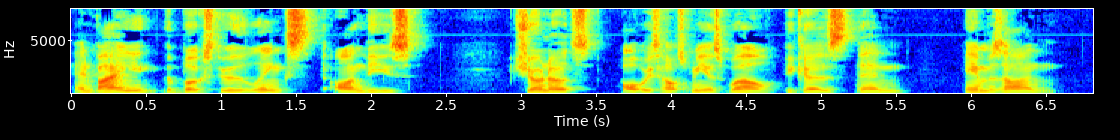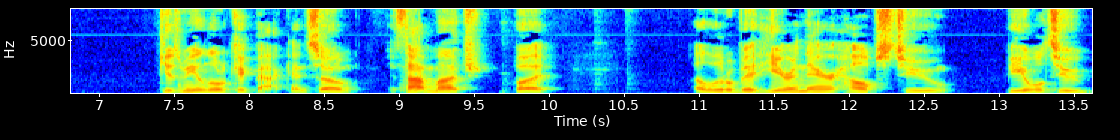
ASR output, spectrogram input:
And buying the books through the links on these show notes always helps me as well because then Amazon gives me a little kickback. And so it's not much, but a little bit here and there helps to be able to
